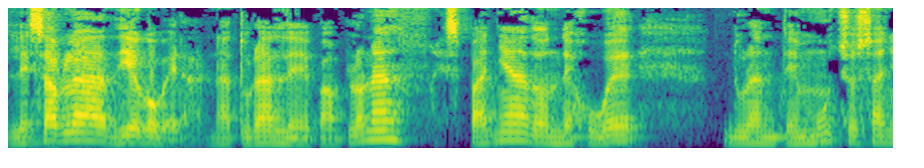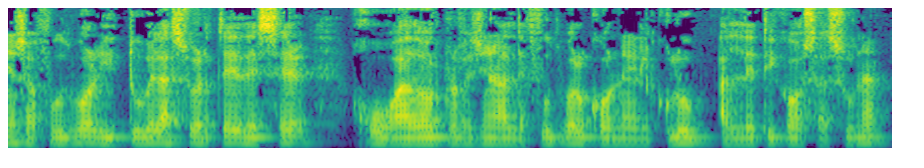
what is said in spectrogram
Les habla Diego Vera, natural de Pamplona, España, donde jugué durante muchos años a fútbol y tuve la suerte de ser jugador profesional de fútbol con el Club Atlético Osasuna,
